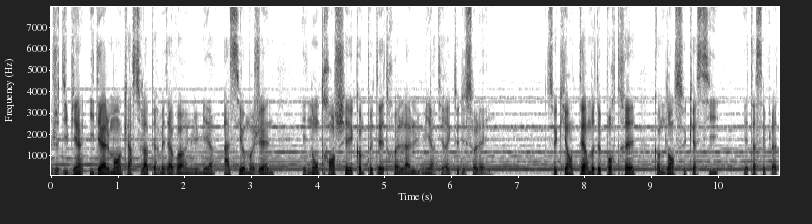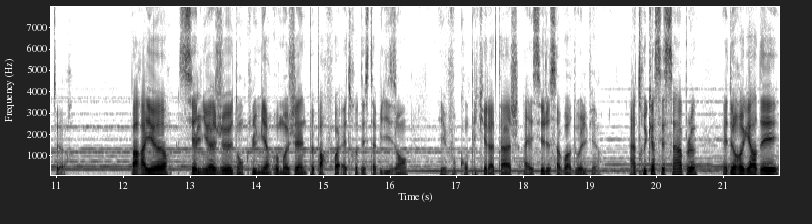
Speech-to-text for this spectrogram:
Je dis bien idéalement car cela permet d'avoir une lumière assez homogène et non tranchée comme peut être la lumière directe du soleil. Ce qui en termes de portrait, comme dans ce cas-ci, est assez flatteur. Par ailleurs, ciel nuageux donc lumière homogène peut parfois être déstabilisant et vous compliquer la tâche à essayer de savoir d'où elle vient. Un truc assez simple, est de regarder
